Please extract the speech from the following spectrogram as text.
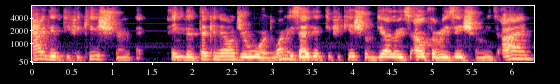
identification in the technology world. One is identification, the other is authorization. Means I'm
